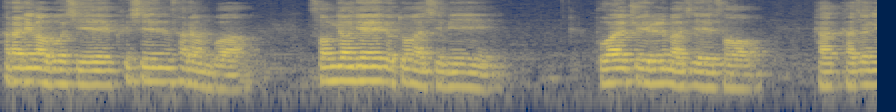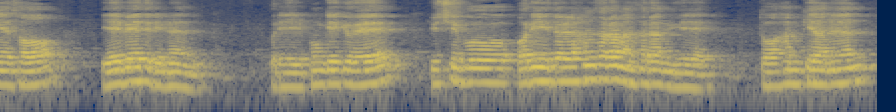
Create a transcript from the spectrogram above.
하나님 아버지의 크신 사랑과 성령의 교통하심이 부활주의를 맞이해서 각 가정에서 예배드리는 우리 본계교회 유치부 어린이들 한 사람 한 사람 위에 또 함께하는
